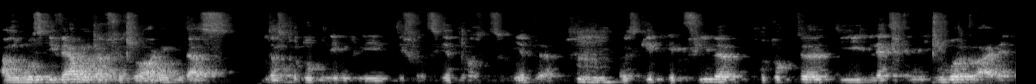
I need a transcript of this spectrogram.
Also muss die Werbung dafür sorgen, dass das Produkt irgendwie differenziert positioniert wird. Mhm. Und es gibt eben viele Produkte, die letztendlich nur über eine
